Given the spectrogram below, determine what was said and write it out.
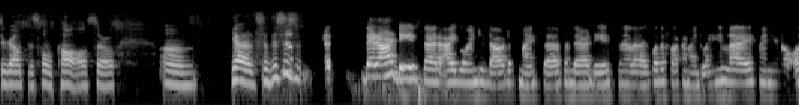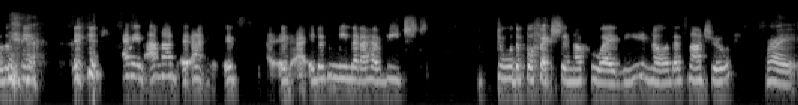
throughout this whole call. So um yeah so this is there are days that i go into doubt of myself and there are days when i'm like what the fuck am i doing in life? And you know all those things. I mean i'm not it's it, it doesn't mean that i have reached to the perfection of who I be. No, that's not true. Right.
